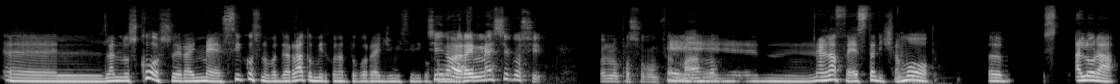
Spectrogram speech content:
Eh, l'anno scorso era in Messico, se non vado errato, Mirko, tanto correggimi se dico Sì, no, era in Messico, sì, quello posso confermarlo. Ehm, è una festa, diciamo, eh, allora,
